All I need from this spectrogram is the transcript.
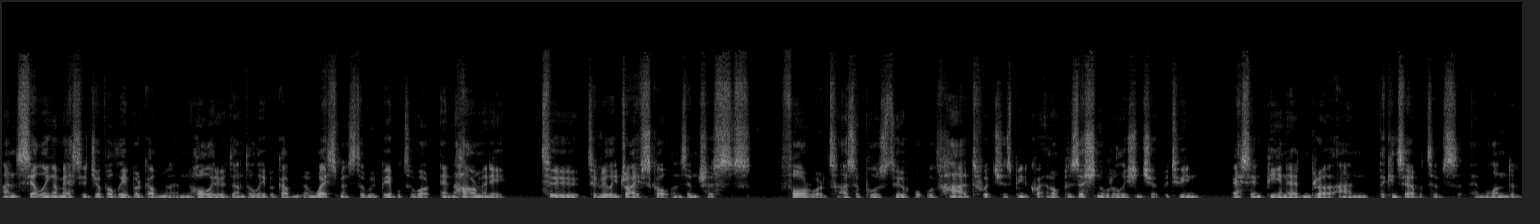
And selling a message of a Labour government in Holyrood and a Labour government in Westminster would be able to work in harmony to, to really drive Scotland's interests forward, as opposed to what we've had, which has been quite an oppositional relationship between SNP in Edinburgh and the Conservatives in London.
